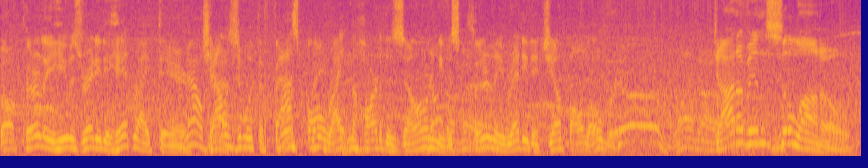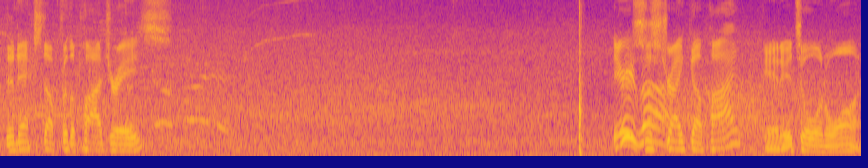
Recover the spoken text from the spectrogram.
Well, clearly he was ready to hit right there. Now Challenged him with the fastball right in the heart of the zone, and he was clearly ready to jump all over it. Donovan Solano, the next up for the Padres. There's the strike up high, and it's 0 1.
